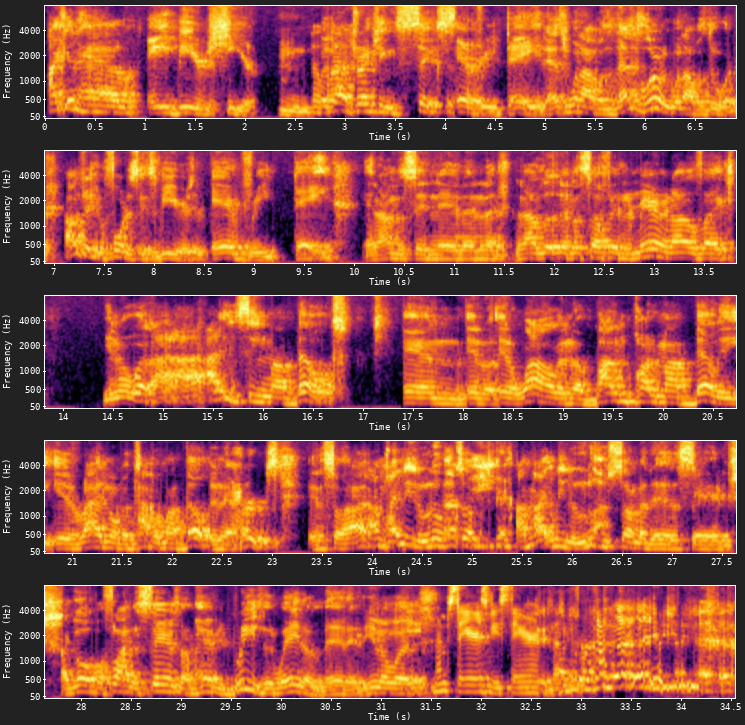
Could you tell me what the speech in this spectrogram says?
I can have a beer here." Hmm. Oh, but But not drinking six every day. That's what I was. That's literally what I was doing. I was drinking four to six beers every day, and I'm just sitting there, and, and I looked at myself in the mirror, and I was like, you know what? I, I I ain't seen my belt, and in a, in a while, and the bottom part of my belly is riding on the top of my belt, and it hurts. And so I, I might need to lose some. I might need to lose some of this. And I go up a flight of stairs. I'm heavy breathing. Wait a minute. You know what? Them stairs be staring. I,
